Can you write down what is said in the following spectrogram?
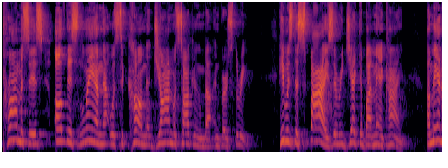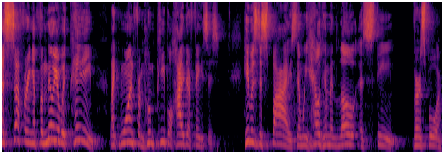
promises of this lamb that was to come that John was talking about in verse 3. He was despised and rejected by mankind, a man of suffering and familiar with pain, like one from whom people hide their faces. He was despised, and we held him in low esteem. Verse 4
